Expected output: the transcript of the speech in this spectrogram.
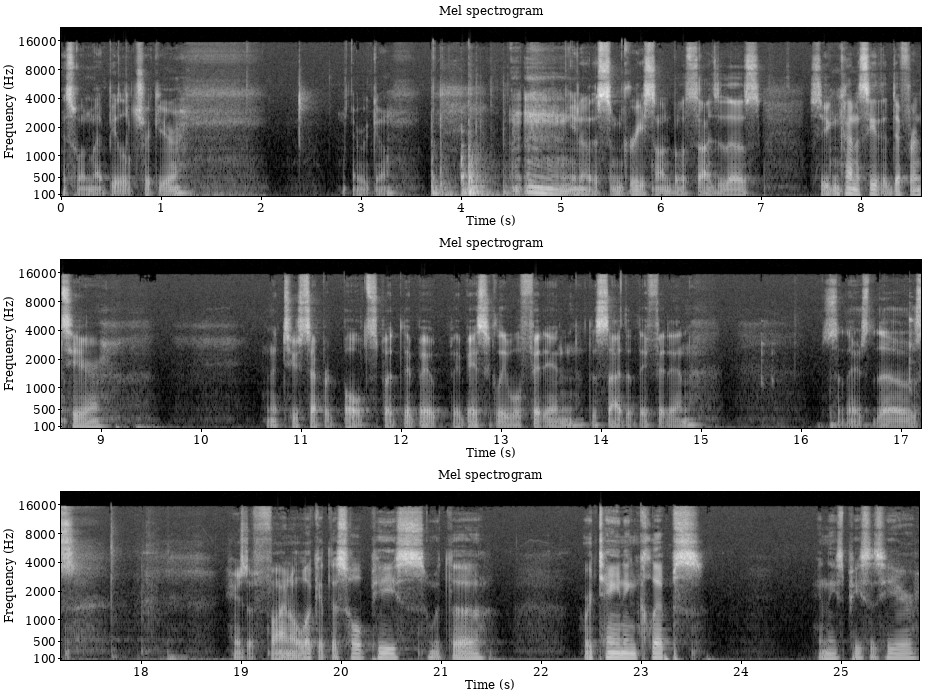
This one might be a little trickier. There we go. you know, there's some grease on both sides of those. So you can kind of see the difference here the two separate bolts, but they, they basically will fit in the side that they fit in. So there's those. Here's a final look at this whole piece with the retaining clips in these pieces here.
